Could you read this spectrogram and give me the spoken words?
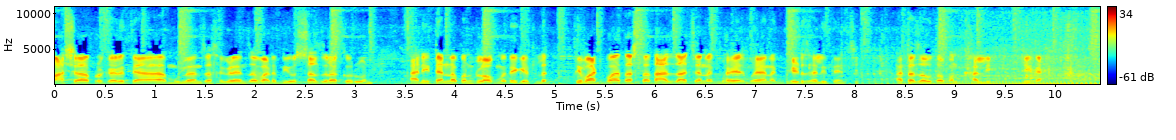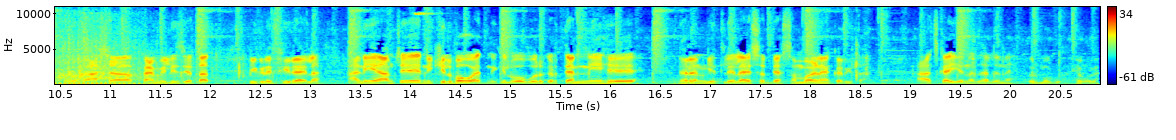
अशा प्रकारे त्या मुलांचा सगळ्यांचा वाढदिवस साजरा करून आणि त्यांना पण ब्लॉगमध्ये घेतलं. ते वाट पाहत असतात. आज अचानक भय भयानक भेट झाली त्यांची. आता जाऊत आपण खाली. ठीक आहे? बघा अशा फॅमिलीज येतात इकडे फिरायला. आणि आमचे निखिल भाऊ आहेत. निखिल भाऊ बोरकर त्यांनी हे धरण घेतलेलं आहे सध्या सांभाळण्याकरिता. आज काही येणं झालं नाही तर बघू. हे बघा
